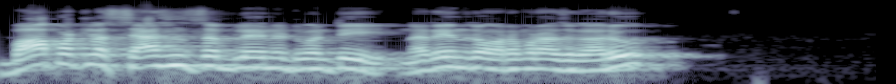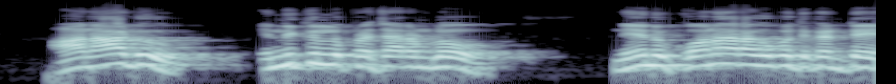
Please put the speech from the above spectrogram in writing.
బాపట్ల శాసనసభ్యులైనటువంటి నరేంద్ర వరమరాజు గారు ఆనాడు ఎన్నికల ప్రచారంలో నేను కోనా రఘుపతి కంటే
